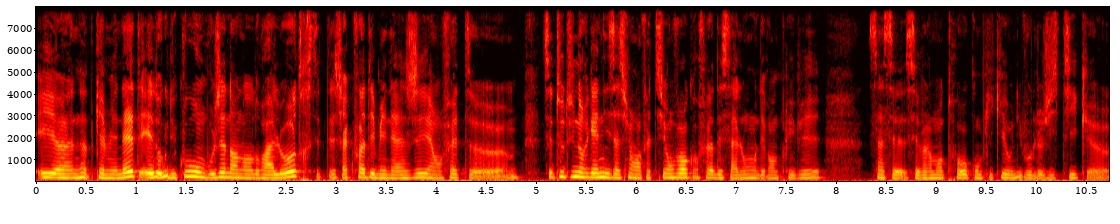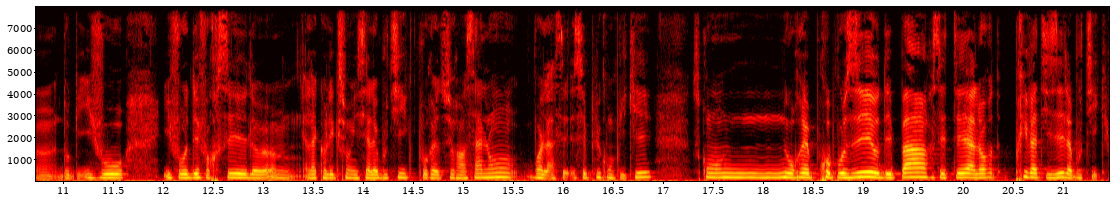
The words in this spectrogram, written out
et euh, notre camionnette. Et donc du coup, on bougeait d'un endroit à l'autre. C'était chaque fois déménager. En fait, euh, c'est toute une organisation. En fait, si on veut encore faire des salons, des ventes privées, ça c'est vraiment trop compliqué au niveau logistique. Euh, donc il faut il faut déforcer le, la collection ici à la boutique pour être sur un salon. Voilà, c'est plus compliqué. Ce qu'on aurait proposé au départ, c'était alors privatiser la boutique.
